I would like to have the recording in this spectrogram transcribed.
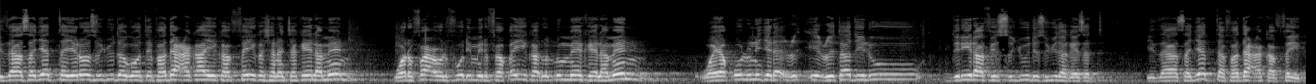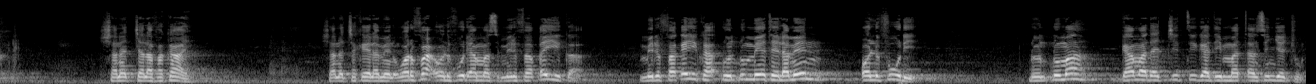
إذا سجدت يرو سجود غوت فدع كاي كفيك شنتك لمن وارفع الفود مرفقيك الأمك لمن ويقول نجد اعتدلوا دريرا في السجود سجود كيست إذا سجدت فدع كفيك شنتك لفكاي شنتك لمن وارفع الفود أمس مرفقيك mirfaqayka dhundhummeete lameen ol fuudhi dhundhuma gama dachitti gadi maxxansin jechuun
